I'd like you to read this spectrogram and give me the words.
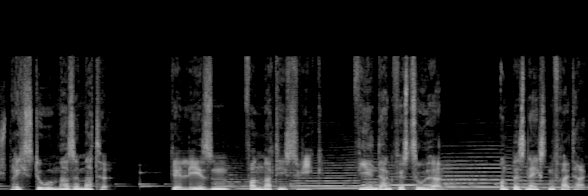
Sprichst du Masematte? Gelesen von Matti Swieg. Vielen Dank fürs Zuhören und bis nächsten Freitag.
